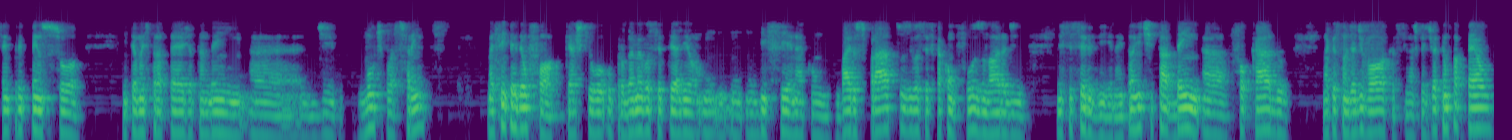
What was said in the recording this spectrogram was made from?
sempre pensou em ter uma estratégia também uh, de múltiplas frentes, mas sem perder o foco, que acho que o, o problema é você ter ali um, um, um, buffet né, com vários pratos e você ficar confuso na hora de, de se servir. Né? Então a gente está bem uh, focado na questão de advocacy, acho que a gente vai ter um papel,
